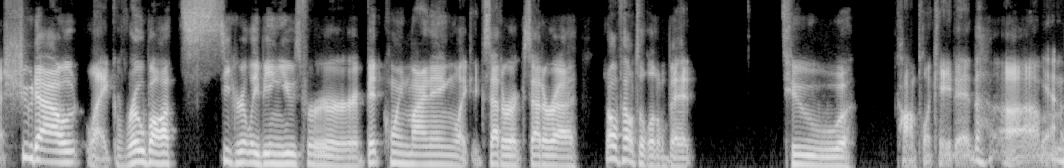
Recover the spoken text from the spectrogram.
a shootout like robots secretly being used for bitcoin mining like et cetera et cetera it all felt a little bit too complicated. Um, yeah,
